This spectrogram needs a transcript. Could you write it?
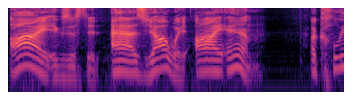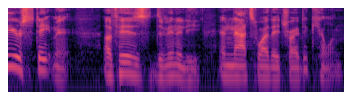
I existed as Yahweh. I am. A clear statement of his divinity, and that's why they tried to kill him.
